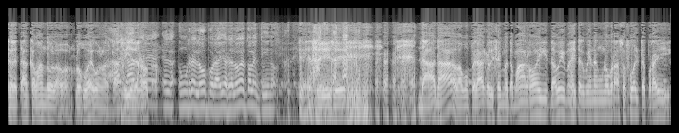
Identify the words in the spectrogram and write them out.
Se le están acabando los, los juegos en la casilla de derrota. El- un reloj por ahí, el reloj de Tolentino. Sí, sí. Nada, nada, vamos a esperar que el Licey meta mano hoy. David, me dijiste que vienen unos brazos fuertes por ahí.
